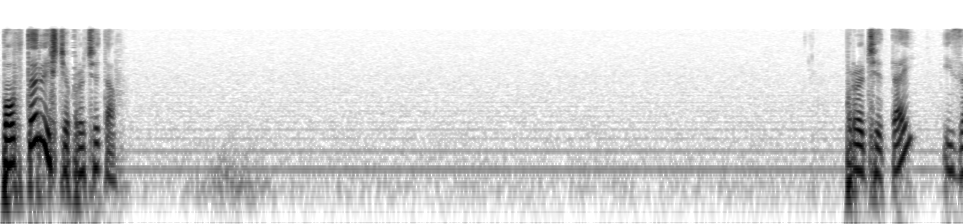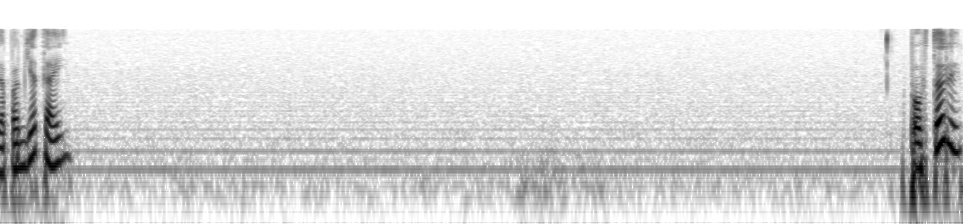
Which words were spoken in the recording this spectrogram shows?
Повтори, що прочитав. Прочитай і запам'ятай. Повтори.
